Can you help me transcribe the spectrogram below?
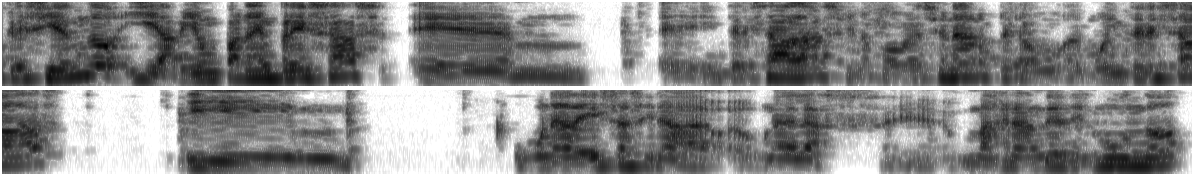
creciendo y había un par de empresas eh, eh, interesadas, si no puedo mencionar, pero muy interesadas, y mm, una de esas era una de las eh, más grandes del mundo,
